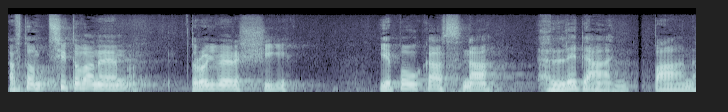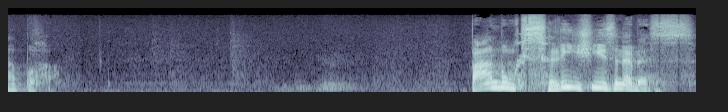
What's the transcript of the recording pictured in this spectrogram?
A v tom citovaném trojverší je poukaz na hledání Pána Boha. Pán Bůh slíží z nebes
